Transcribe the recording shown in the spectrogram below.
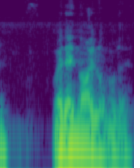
ๆ ไม่ได้น้อยลงเลย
